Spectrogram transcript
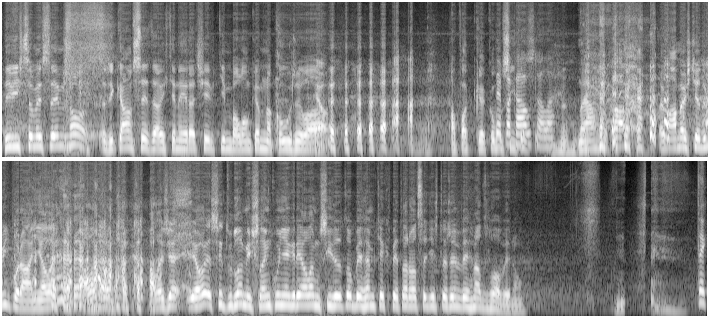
Ty víš co myslím, no říkám si, já bych tě nejradši tím balonkem nakouřila Jo. a pak jako To pak musíte... aut, ale. No já máme ještě druhý podání, ale, ale, to, ale že jo, jestli tuhle myšlenku někdy, ale musíte to během těch 25 vteřin vyhnat z hlavy, no. Tak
